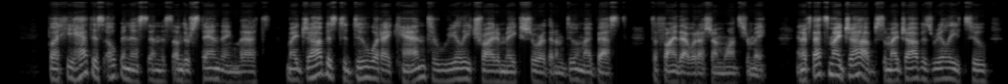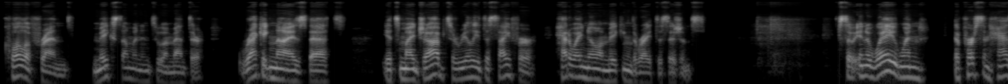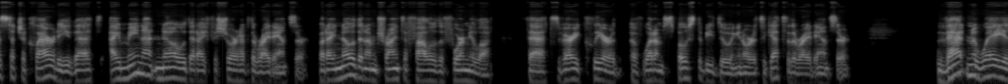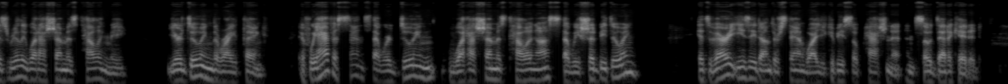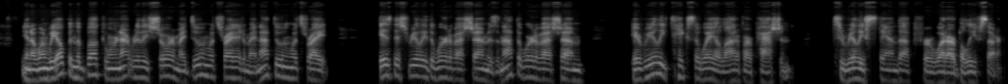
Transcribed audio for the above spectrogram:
But he had this openness and this understanding that my job is to do what I can to really try to make sure that I'm doing my best to find out what Hashem wants from me. And if that's my job, so my job is really to call a friend, make someone into a mentor, recognize that it's my job to really decipher how do I know I'm making the right decisions? So, in a way, when a person has such a clarity that I may not know that I for sure have the right answer, but I know that I'm trying to follow the formula that's very clear of what I'm supposed to be doing in order to get to the right answer. That, in a way, is really what Hashem is telling me. You're doing the right thing. If we have a sense that we're doing what Hashem is telling us that we should be doing, it's very easy to understand why you could be so passionate and so dedicated. You know, when we open the book and we're not really sure, am I doing what's right? Am I not doing what's right? Is this really the word of Hashem? Is it not the word of Hashem? It really takes away a lot of our passion to really stand up for what our beliefs are.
